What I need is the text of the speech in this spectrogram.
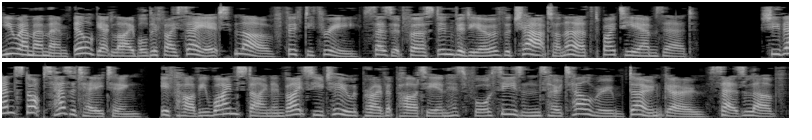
UMMM, I'll get libeled if I say it, Love, 53, says it first in video of the chat unearthed by TMZ. She then stops hesitating. If Harvey Weinstein invites you to a private party in his Four Seasons hotel room, don't go, says Love.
